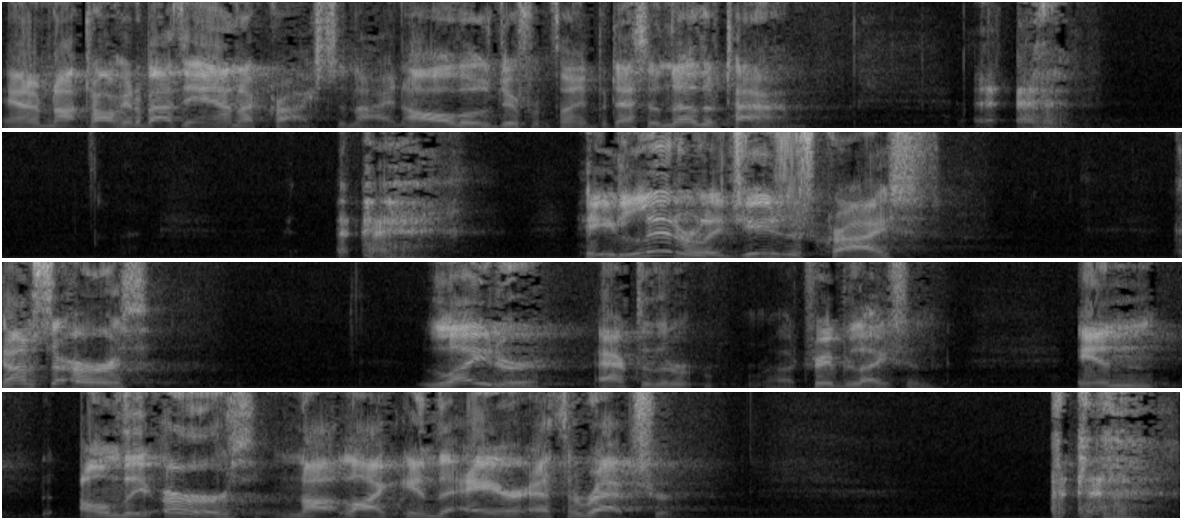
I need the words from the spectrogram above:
And I'm not talking about the Antichrist tonight and all those different things, but that's another time. he literally, Jesus Christ, comes to earth later after the uh, tribulation in on the earth, not like in the air at the rapture.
